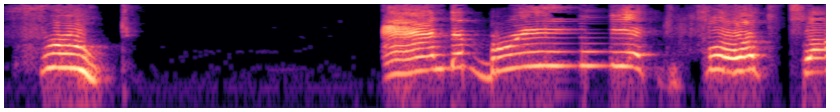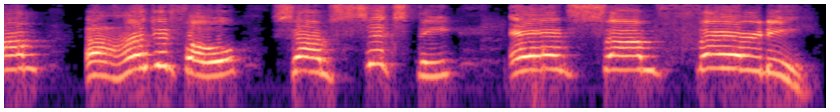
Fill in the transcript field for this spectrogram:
fruit and bring it forth some a hundredfold, some sixty, and some thirty.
